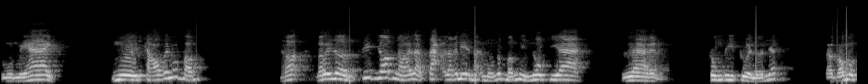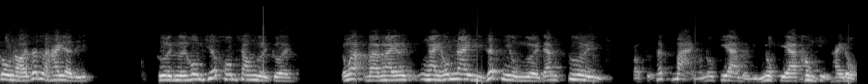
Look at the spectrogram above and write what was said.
một mười hai mười sáu cái nút bấm. Đó và bây giờ Steve Jobs nói là tạo ra cái điện thoại một nút bấm thì Nokia là công ty cười lớn nhất. Và có một câu nói rất là hay là gì? Cười người hôm trước hôm sau người cười. Đúng không ạ? Và ngày ngày hôm nay thì rất nhiều người đang cười vào sự thất bại của Nokia bởi vì Nokia không chịu thay đổi.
